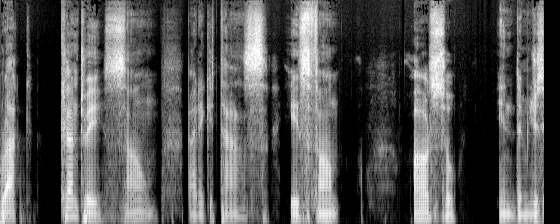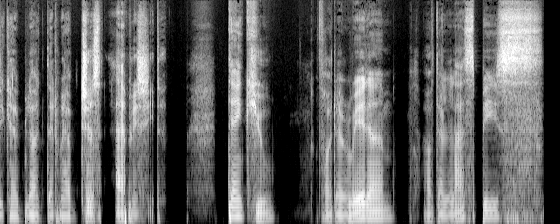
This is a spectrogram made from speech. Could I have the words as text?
Rock, country sound by the guitars is found also in the musical blog that we have just appreciated. Thank you for the rhythm of the last piece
